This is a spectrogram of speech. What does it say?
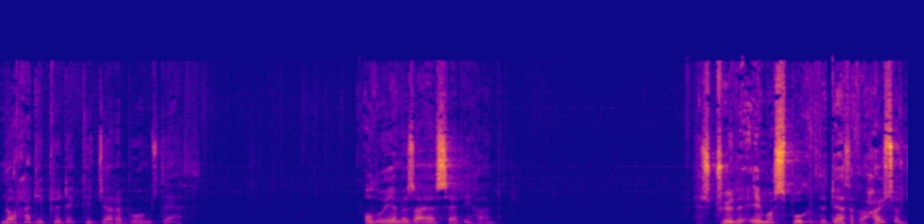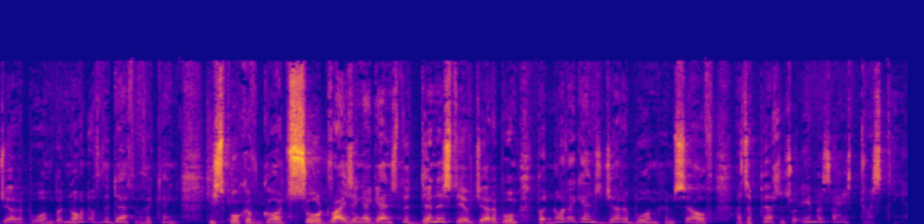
Nor had he predicted Jeroboam's death, although Amaziah said he had. It's true that Amos spoke of the death of the house of Jeroboam, but not of the death of the king. He spoke of God's sword rising against the dynasty of Jeroboam, but not against Jeroboam himself as a person. So Amaziah is twisting it.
